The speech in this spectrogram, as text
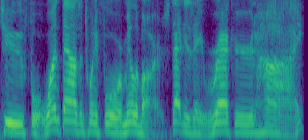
to 4, 1,024 millibars. That is a record high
